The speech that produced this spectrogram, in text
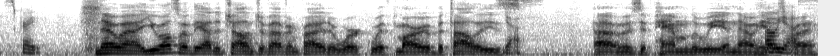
It's great. Now, uh, you also have the added challenge of having probably to work with Mario Batali's. Yes. Uh, was it Pam Louie, and now he Oh has yes. probably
